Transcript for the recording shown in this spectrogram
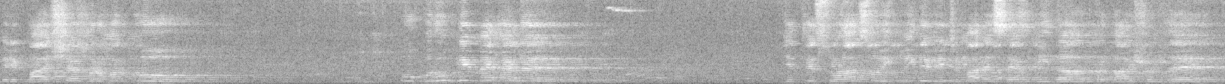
ਮੇਰੇ ਪਾਤਸ਼ਾਹ ਗੁਰਮਖੋ, ਉਹ ਗੁਰੂ ਕੇ ਮਹਿਲ, ਜਿੱਥੇ 1621 ਦੇ ਵਿੱਚ ਮਹਾਰਾਜ ਸਾਹਿਬ ਜੀ ਦਾ ਪ੍ਰਕਾਸ਼ ਹੁੰਦਾ ਹੈ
